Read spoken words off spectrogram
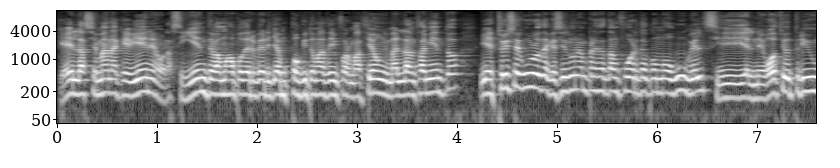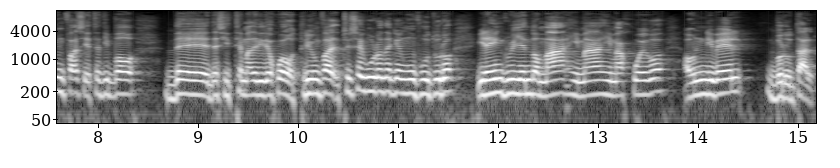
que es la semana que viene o la siguiente, vamos a poder ver ya un poquito más de información y más lanzamientos. Y estoy seguro de que siendo una empresa tan fuerte como Google, si el negocio triunfa, si este tipo de, sistema de videojuegos triunfa, estoy seguro de que en un futuro irá incluyendo más y más y más juegos a un nivel brutal.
